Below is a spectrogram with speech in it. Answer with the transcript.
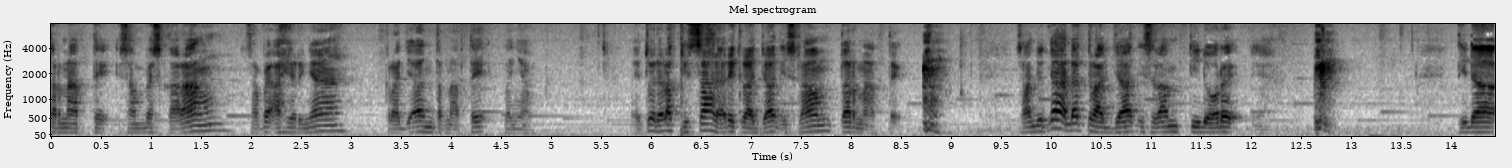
Ternate sampai sekarang sampai akhirnya kerajaan Ternate lenyap. Itu adalah kisah dari kerajaan Islam Ternate. Selanjutnya ada kerajaan Islam Tidore. Ya. Tidak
